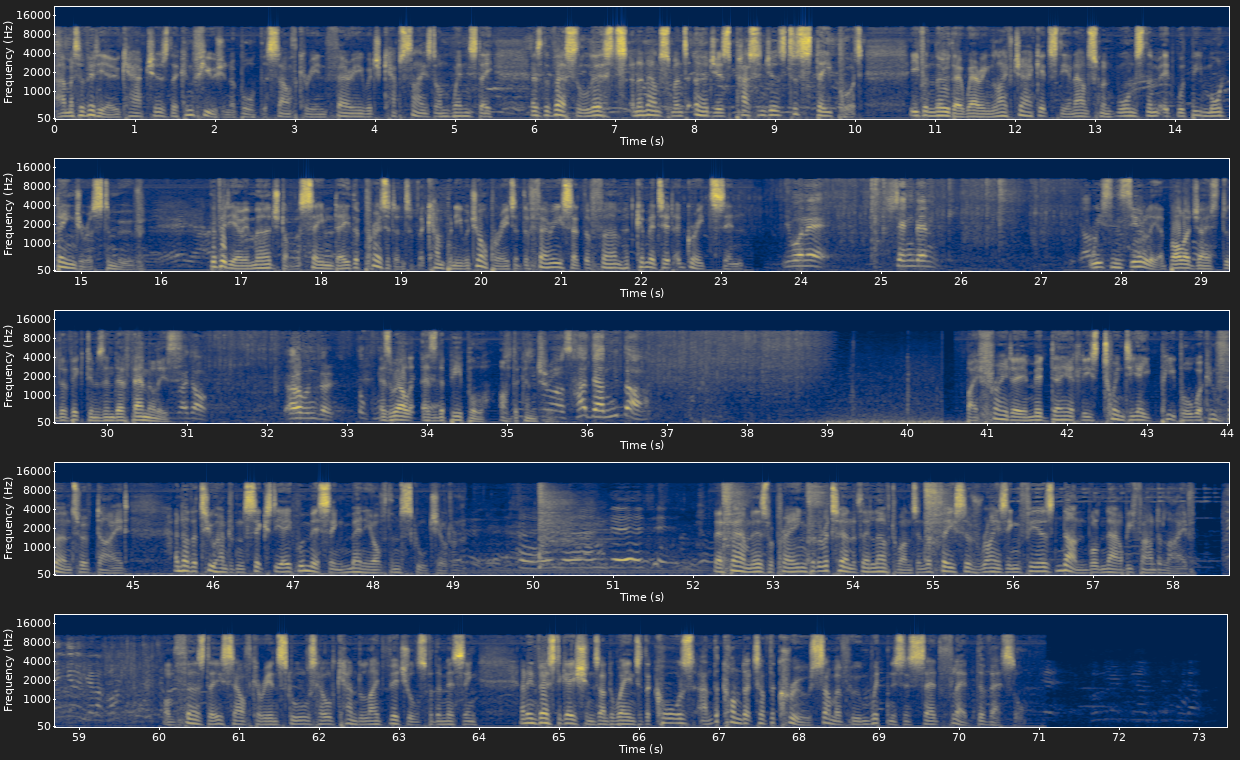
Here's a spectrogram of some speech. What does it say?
Amateur video captures the confusion aboard the South Korean ferry which capsized on Wednesday as the vessel lists an announcement urges passengers to stay put. Even though they're wearing life jackets, the announcement warns them it would be more dangerous to move. The video emerged on the same day the president of the company which operated the ferry said the firm had committed a great sin. 이번에 희생된 we sincerely apologize to the victims and their families, as well as the people of the country. By Friday midday, at least 28 people were confirmed to have died. Another 268 were missing, many of them schoolchildren. Their families were praying for the return of their loved ones in the face of rising fears none will now be found alive. On Thursday, South Korean schools held candlelight vigils for the missing, and investigations underway into the cause and the conduct of the crew, some of whom witnesses said fled the vessel.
